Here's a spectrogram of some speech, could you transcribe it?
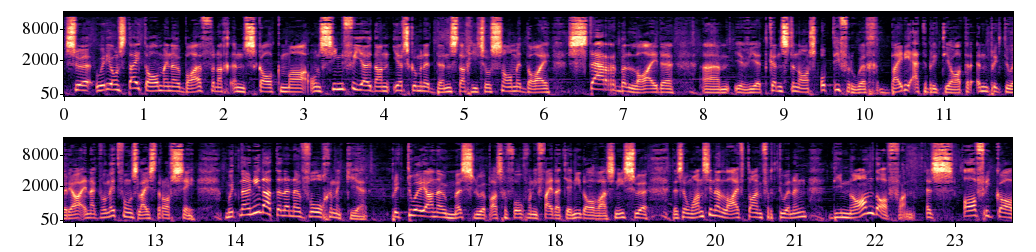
So hoorie ons tyd haal my nou baie vinnig inskalk, maar ons sien vir jou dan eerskomende Dinsdag hierso saam met daai sterbelaaide ehm um, jy weet kunstenaars op die verhoog by die Atterbury Theater in Pretoria en ek wil net vir ons luisteraars sê, moet nou nie dat hulle nou volgende keer Pretoria nou misloop as gevolg van die feit dat jy nie daar was nie. So, dis 'n once in a lifetime vertoning. Die naam daarvan is Afrika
